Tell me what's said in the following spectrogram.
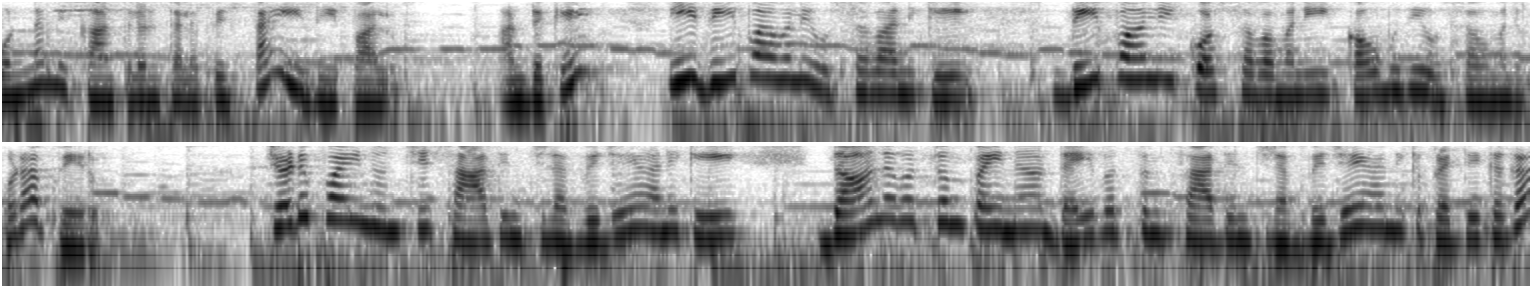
పున్నమి కాంతులను తలపిస్తాయి ఈ దీపాలు. అందుకే ఈ దీపావళి ఉత్సవానికి దీపావళి కోత్సవమని కౌముది ఉత్సవమని కూడా పేరు. చెడుపై నుంచి సాధించిన విజయానికి దానవత్వం పైన దైవత్వం సాధించిన విజయానికి ప్రతీకగా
